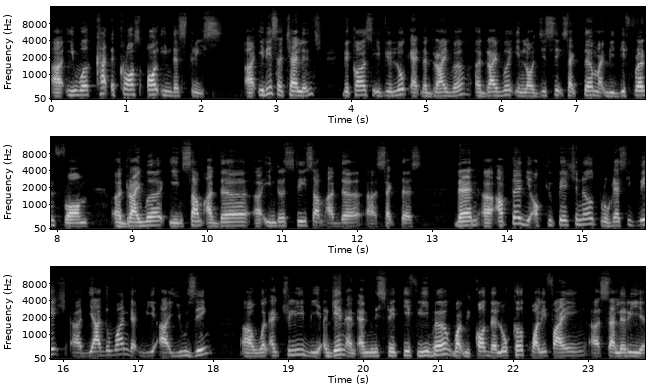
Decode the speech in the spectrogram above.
uh, it will cut across all industries. Uh, it is a challenge because if you look at the driver, a driver in logistics sector might be different from a driver in some other uh, industry, some other uh, sectors. Then uh, after the occupational progressive wage, the other one that we are using will actually be again an administrative lever, what we call the local qualifying salary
